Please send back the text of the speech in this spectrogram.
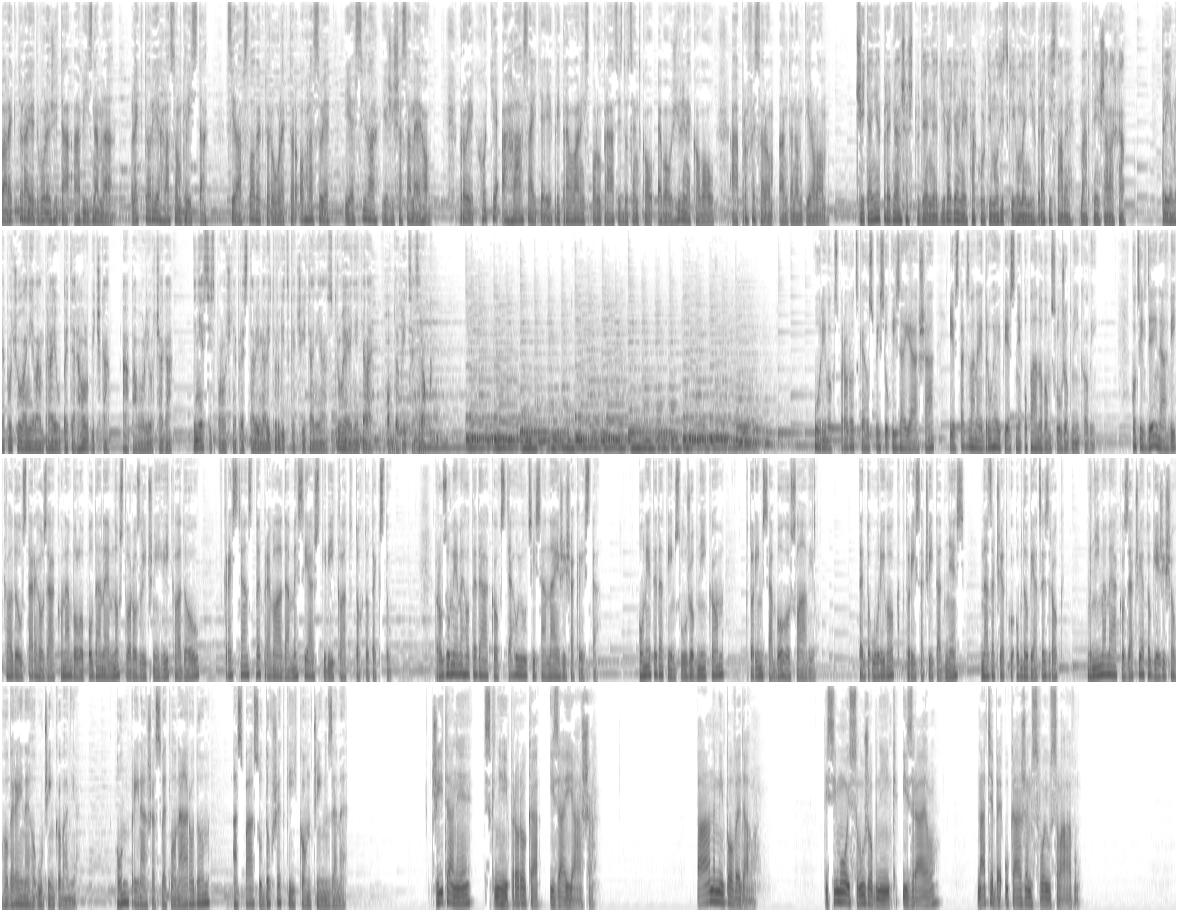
Služba lektora je dôležitá a významná. Lektor je hlasom Krista. Sila v slove, ktorú lektor ohlasuje, je sila Ježiša samého. Projekt Chodte a hlásajte je pripravovaný v spolupráci s docentkou Evou Žilinekovou a profesorom Antonom Tyrolom. Čítania prednáša študent Divadelnej fakulty muzických umení v Bratislave Martin Šalacha. Príjemné počúvanie vám prajú Peter Holbička a Pavol Jurčaga. Dnes si spoločne predstavíme liturgické čítania z druhej nedele v období cez rok. Úryvok z prorockého spisu Izaiáša je z tzv. druhej piesne o pánovom služobníkovi. Hoci v dejinách výkladov Starého zákona bolo podané množstvo rozličných výkladov, v kresťanstve prevláda mesiášsky výklad tohto textu. Rozumieme ho teda ako vzťahujúci sa na Ježiša Krista. On je teda tým služobníkom, ktorým sa Boh oslávil. Tento úryvok, ktorý sa číta dnes, na začiatku obdobia cez rok, vnímame ako začiatok Ježišovho verejného účinkovania. On prináša svetlo národom, a spásu do všetkých končín zeme. Čítanie z knihy proroka Izaiáša Pán mi povedal, Ty si môj služobník, Izrael, na tebe ukážem svoju slávu.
